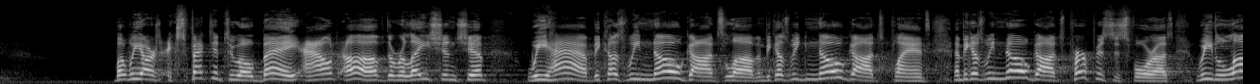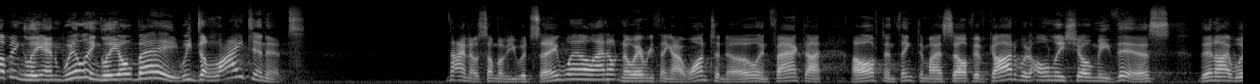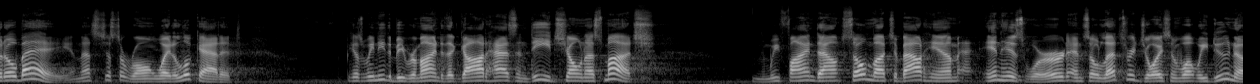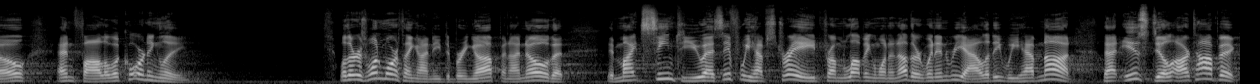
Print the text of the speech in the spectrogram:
But we are expected to obey out of the relationship we have because we know God's love and because we know God's plans and because we know God's purposes for us. We lovingly and willingly obey, we delight in it. I know some of you would say, Well, I don't know everything I want to know. In fact, I, I often think to myself, if God would only show me this, then I would obey. And that's just a wrong way to look at it because we need to be reminded that God has indeed shown us much. And we find out so much about Him in His Word, and so let's rejoice in what we do know and follow accordingly. Well, there is one more thing I need to bring up, and I know that it might seem to you as if we have strayed from loving one another when in reality we have not. That is still our topic.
